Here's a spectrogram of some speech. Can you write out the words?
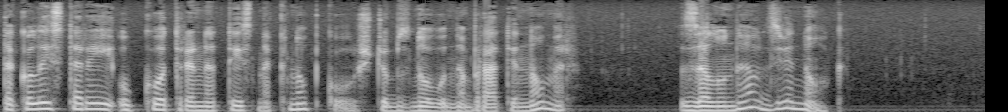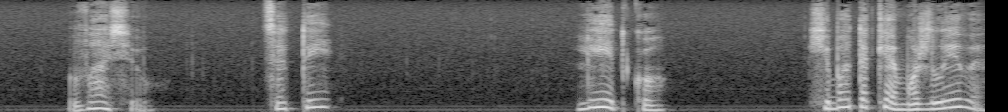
Та коли старий укотре натис на кнопку, щоб знову набрати номер, залунав дзвінок. Васю, це ти? Літко, хіба таке можливе?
